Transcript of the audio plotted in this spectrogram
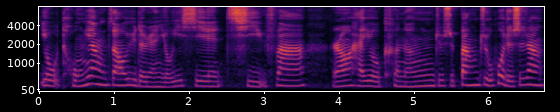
有同样遭遇的人有一些启发，然后还有可能就是帮助，或者是让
